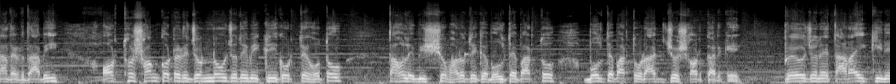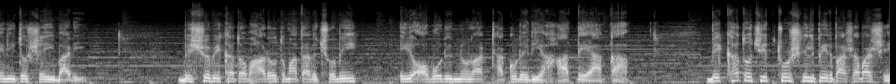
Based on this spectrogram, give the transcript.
তাদের দাবি অর্থ সংকটের জন্যও যদি বিক্রি করতে হতো, তাহলে বিশ্বভারতীকে বলতে পারত বলতে পারত রাজ্য সরকারকে, প্রয়োজনে তারাই কিনে নিত সেই বাড়ি। বিশ্ববিখ্যাত ভারত মাতার ছবি, এই অবনীন্দ্রনাথ ঠাকুরেরই হাতে আঁকা। বিখ্যাত চিত্রশিল্পীর পাশাপাশি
